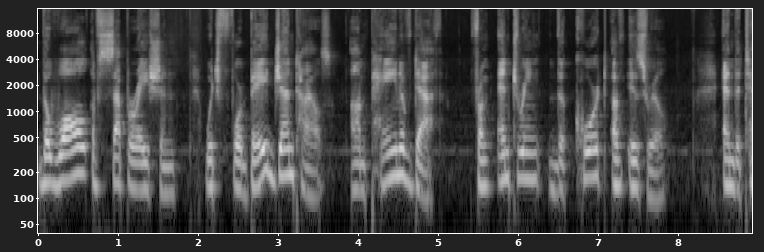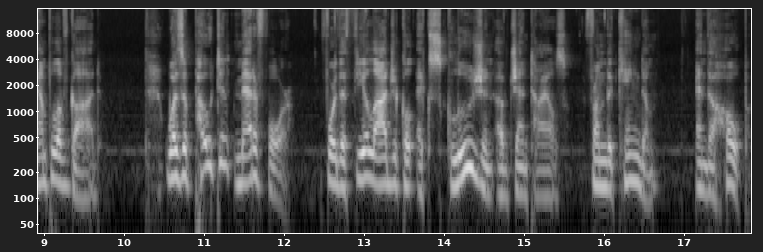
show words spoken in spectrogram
The wall of separation which forbade Gentiles, on pain of death, from entering the court of Israel and the temple of God, was a potent metaphor for the theological exclusion of Gentiles from the kingdom and the hope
